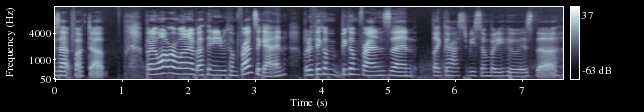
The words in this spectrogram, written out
Is that fucked up? But I want Ramona and Bethenny to become friends again. But if they come become friends, then like there has to be somebody who is the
